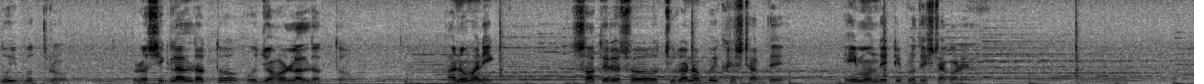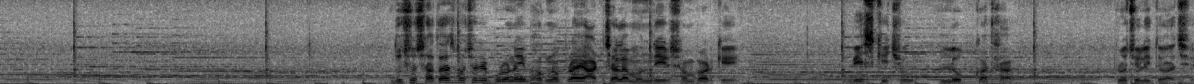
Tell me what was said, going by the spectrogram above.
দুই পুত্র রসিকলাল দত্ত ও জহরলাল দত্ত। আনুমানিক সতেরোশো চুরানব্বই খ্রিস্টাব্দে এই মন্দিরটি প্রতিষ্ঠা করেন। দুশো সাতাশ বছরের পুরনো এই ভগ্নপ্রায় আটচালা মন্দির সম্পর্কে বেশ কিছু লোককথা প্রচলিত আছে।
